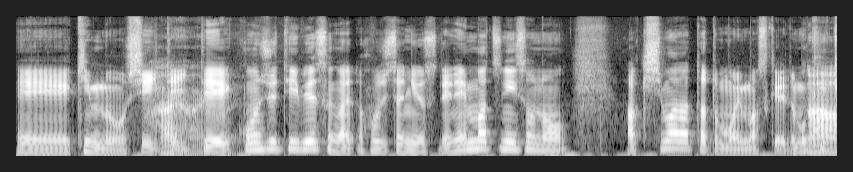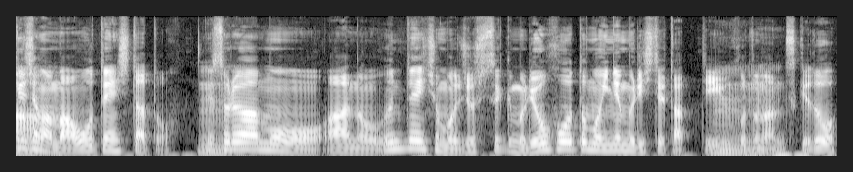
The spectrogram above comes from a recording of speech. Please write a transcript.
えー勤務を強いていて、はいはいはい。今週 TBS が報じたニュースで、年末にその昭島だったと思いますけれども、救急車がまあ横転したと、うん。でそれはもうあの運転手も助手席も両方とも居眠りしてたっていうことなんですけど、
